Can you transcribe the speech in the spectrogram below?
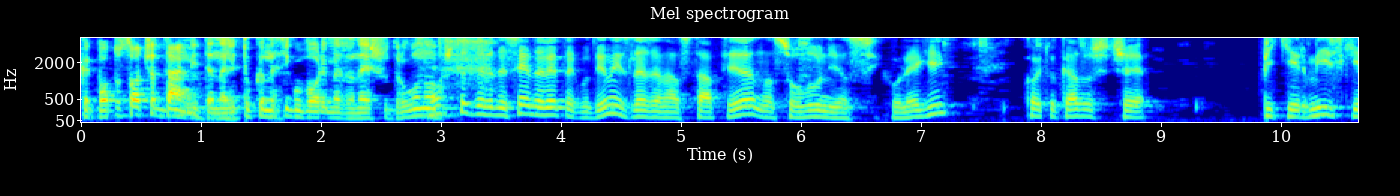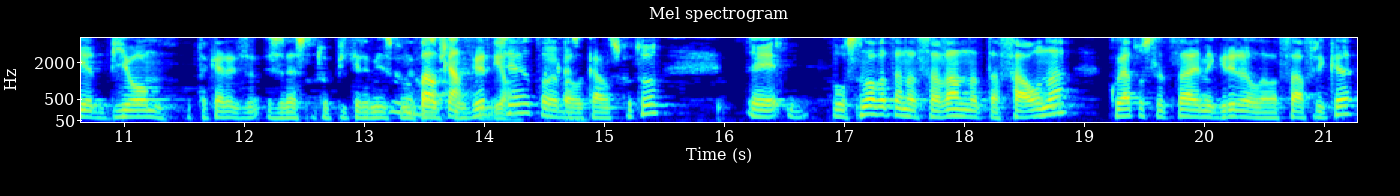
Каквото сочат данните, нали? Тук не си говорим за нещо друго, но... Още 99-та година излезе една статия на Солуниас и колеги, който казваше, че пикермийският биом, така е известното пикермийско находище в Балкански Гърция, биом, то е балканското, е основата на саванната фауна, която след това е емигрирала в Африка.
